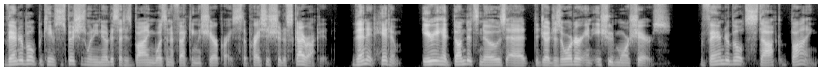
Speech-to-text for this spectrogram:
Vanderbilt became suspicious when he noticed that his buying wasn't affecting the share price. The prices should have skyrocketed. Then it hit him. Erie had thumbed its nose at the judge's order and issued more shares. Vanderbilt stopped buying.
